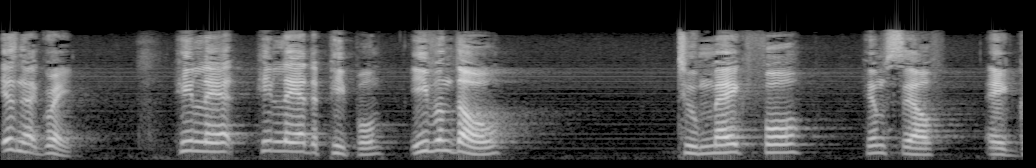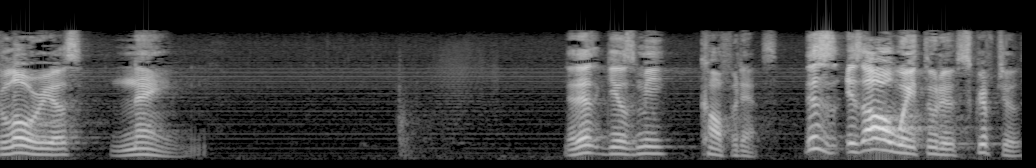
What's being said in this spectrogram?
Isn't that great? He led, he led the people, even though, to make for himself a glorious name. Now that gives me confidence. This is, is all the way through the scriptures.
